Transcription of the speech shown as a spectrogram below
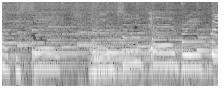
What they say. And took every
